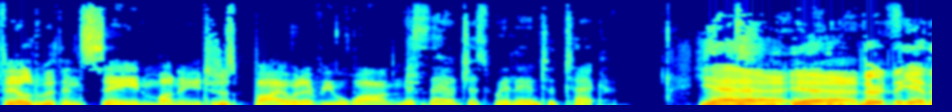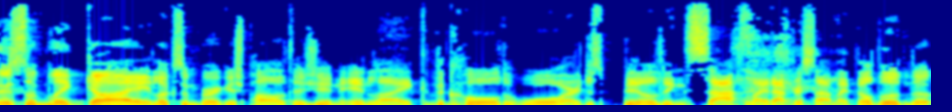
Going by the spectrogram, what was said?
filled with insane money to just buy whatever you want. Yes, they're just really into tech. Yeah, yeah, there, yeah. There's some like guy Luxembourgish politician in like the Cold War, just building satellite after satellite. They'll they'll,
